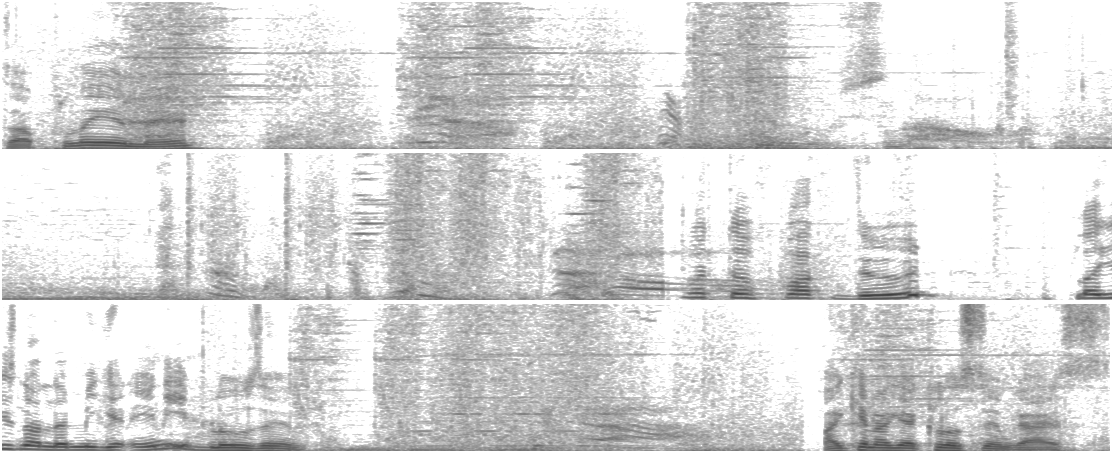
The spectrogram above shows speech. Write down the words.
Stop playing, man. What the fuck, dude? Like he's not letting me get any blows in. I cannot get close to him, guys.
